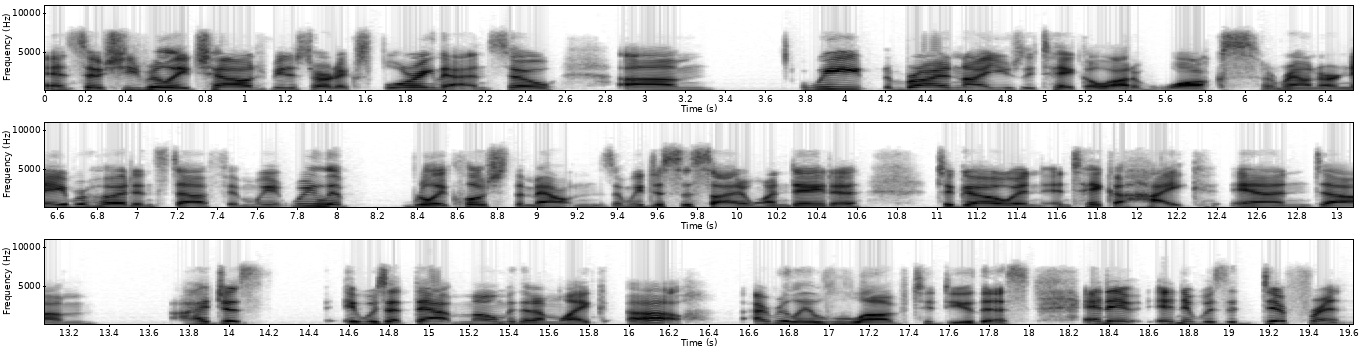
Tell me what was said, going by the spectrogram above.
And so she really challenged me to start exploring that. And so um, we, Brian and I usually take a lot of walks around our neighborhood and stuff. And we, we live really close to the mountains. And we just decided one day to, to go and, and take a hike. And um, I just, it was at that moment that I'm like, oh, I really love to do this. And it, and it was a different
